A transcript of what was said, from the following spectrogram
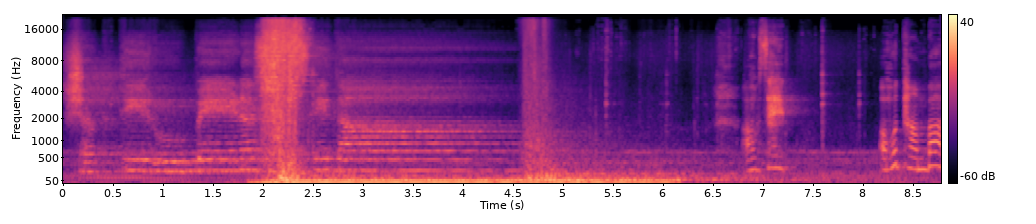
शक्तिरूपेण संस्थिता। आऊसाहेब अहो थांबा.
